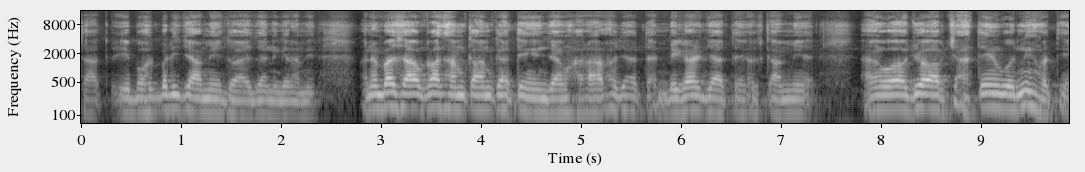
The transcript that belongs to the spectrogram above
ساتھ ہو۔ یہ بہت بڑی جامع دعا زین گرامی۔ میں بس اوقات ہم کام کرتے ہیں، انجام خراب ہو جاتا ہے، بگڑ جاتے ہیں اس کام میں۔ ہاں وہ جو آپ چاہتے ہیں وہ نہیں ہوتے۔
